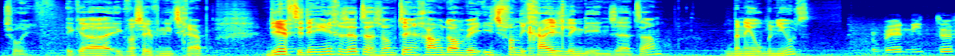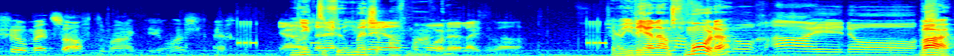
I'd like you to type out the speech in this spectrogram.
Sorry, ik, eh, ik was even niet scherp. Die heeft hij erin gezet en zometeen gaan we dan weer iets van die gijzeling erin zetten. Ik ben heel benieuwd. Probeer niet te veel mensen af te maken, jongens. Echt. niet te veel mensen afmaken. Vermoorden, lijkt het wel. Zijn we iedereen aan het vermoorden? Waar?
